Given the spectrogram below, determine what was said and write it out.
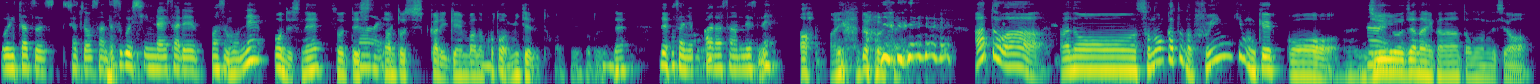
降り立つ社長さんってすごい信頼されますもんね。そうですね。そうやってはいちゃんとしっかり現場のことを見てるとかっていうことですね。でまさに岡田さんですね。あ、ありがとうございます。あとは、あのーその方の雰囲気も結構重要じゃないかなと思うんですよ。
